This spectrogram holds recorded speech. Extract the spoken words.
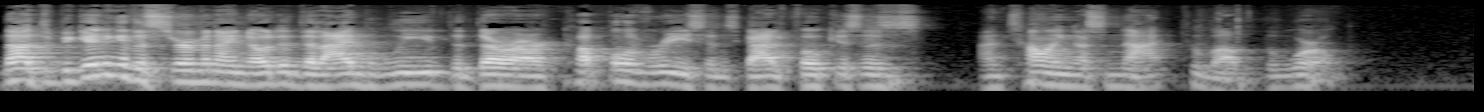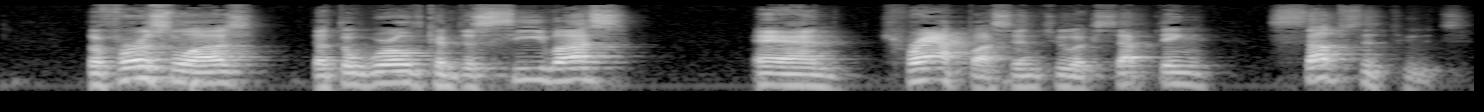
Now, at the beginning of the sermon, I noted that I believe that there are a couple of reasons God focuses on telling us not to love the world. The first was that the world can deceive us and trap us into accepting substitutes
